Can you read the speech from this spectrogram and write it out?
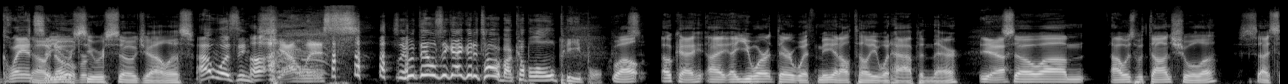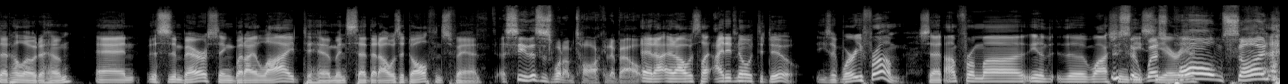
glancing Oh, you were, over. you were so jealous. I wasn't jealous. I was like, what the hell's the guy going to talk about? A couple old people. Well, okay. I, I- you weren't there with me, and I'll tell you what happened there. Yeah. So um, I was with Don Shula. I said hello to him. And this is embarrassing, but I lied to him and said that I was a Dolphins fan. See, this is what I'm talking about. And I, and I was like, I didn't know what to do. He's like, "Where are you from?" I said, "I'm from uh, you know, the Washington D.C. West area." Palm, son.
